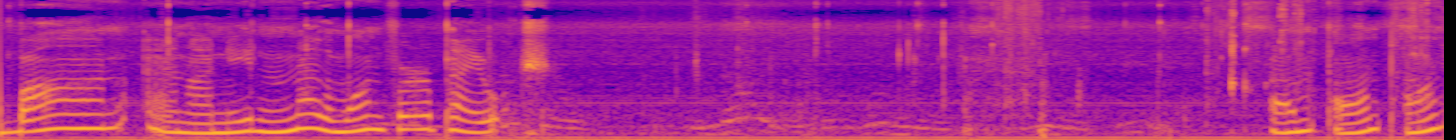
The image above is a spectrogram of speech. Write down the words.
On, come. And I need another one for a pouch. Um, um, um.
